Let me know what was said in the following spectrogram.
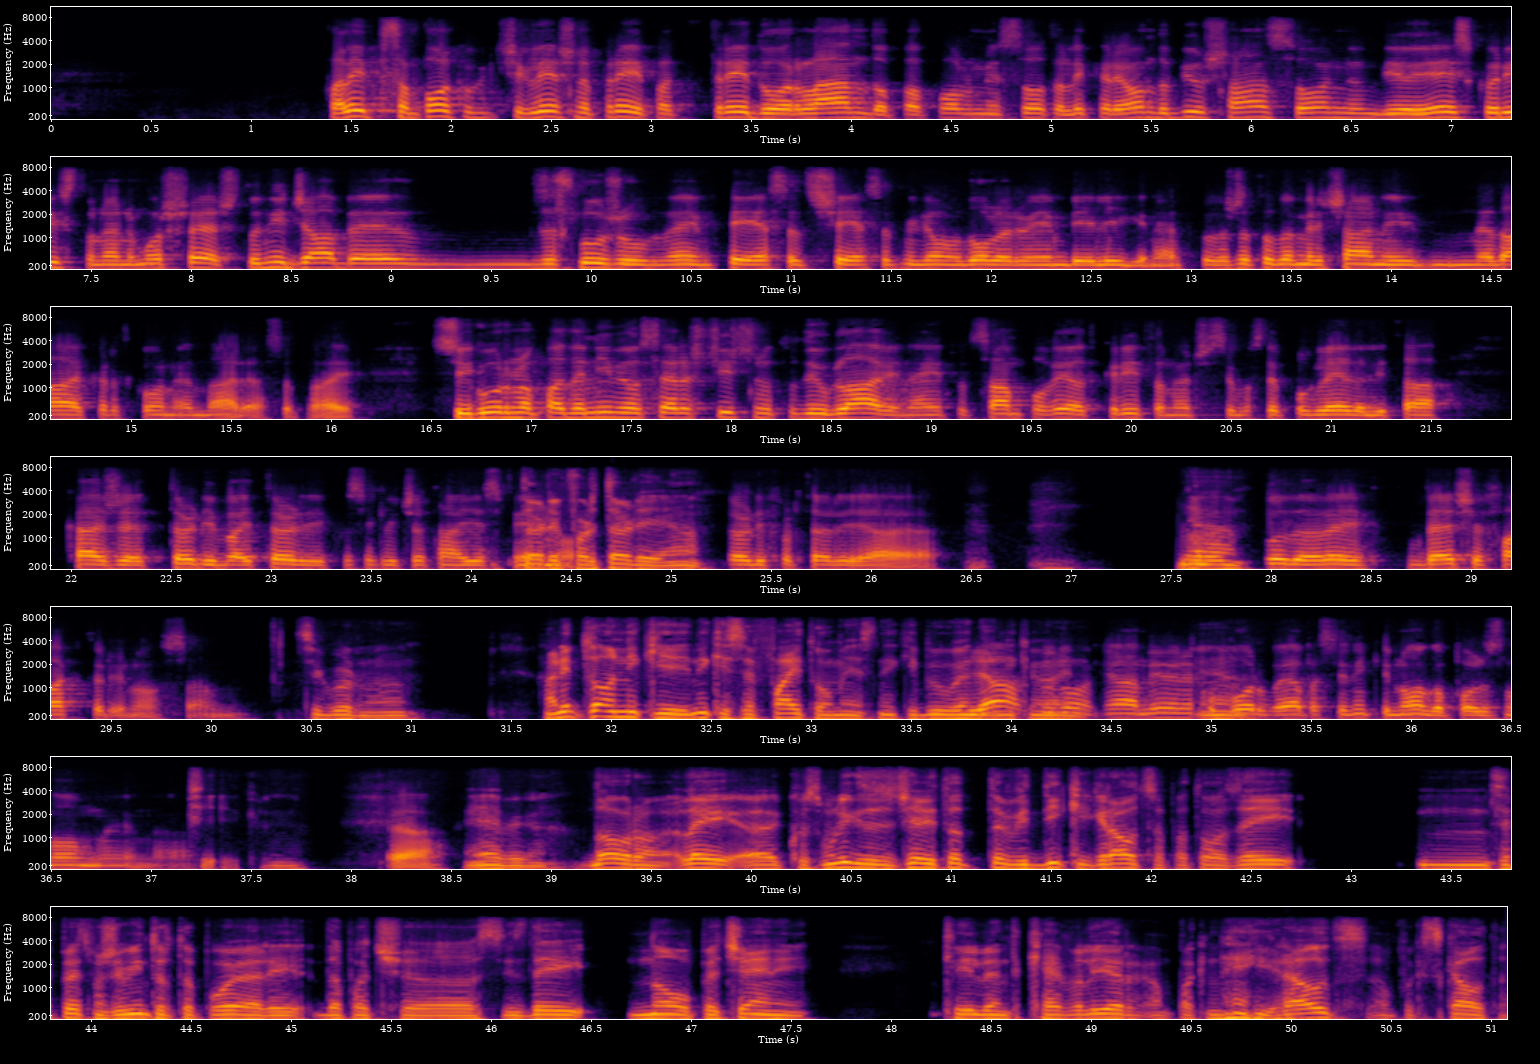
pa lep sem pol, če gledaš naprej, pa trade v Orlando, pa pol Minnesota, le, ker je on dobil šanso, on bi jo je izkoristil, ne, ne moreš reči. To ni džabe zaslužil ne vem, 50-60 milijonov dolarjev v NBA ligi. Ne, tako da že to, da američani ne dajo kar tako ne denarja. Sigurno pa, da ni imel vse razčiščeno tudi v glavi. Ne, tudi sam pove odkrito, ne, če si boste pogledali ta, kaj že 30 by 30, ko se kliče ta ESPN. 30 no. for 30, ja. 30 for 30, ja. ja. No, Ja. Tako da, lej, več je faktorjev. No, sam. Sigurno. Ja. A ni to neki, neki se fajto vmes, neki bil vendar ja, neki on, ja, imel je neko Ja. ja. borbo, ja, pa se je neki nogo pol zlomil. In, uh, Pik, ja. ja. Dobro, lej, eh, ko smo začeli to, to vidik igralca, pa to zdaj, mm, se prej smo že v internetu povedali, da pač uh, si zdaj nov pečeni Cleveland Cavalier, ampak ne igralec, ampak scout.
